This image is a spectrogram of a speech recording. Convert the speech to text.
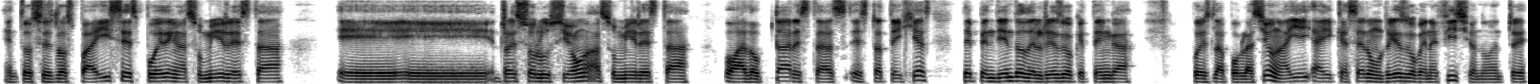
Entonces los países pueden asumir esta eh, resolución, asumir esta o adoptar estas estrategias dependiendo del riesgo que tenga pues la población. Ahí hay que hacer un riesgo-beneficio, ¿no? Entre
